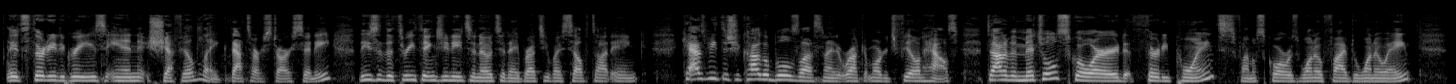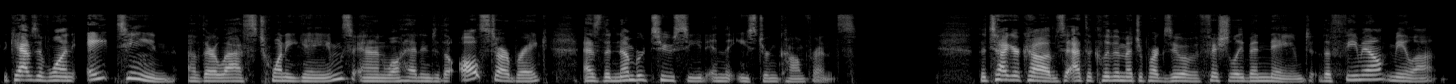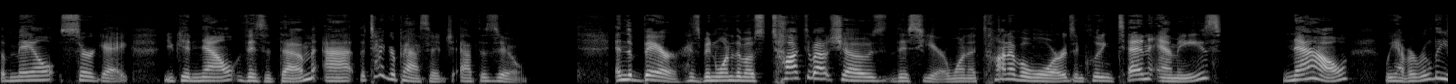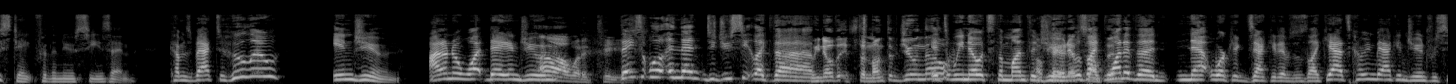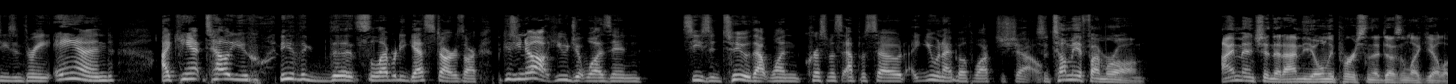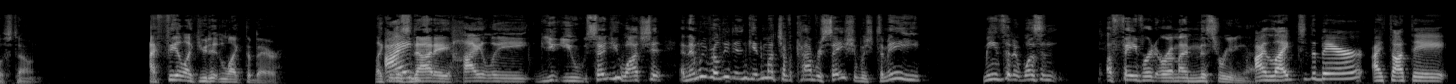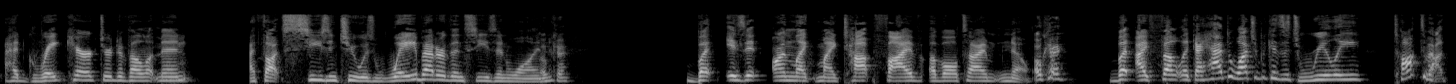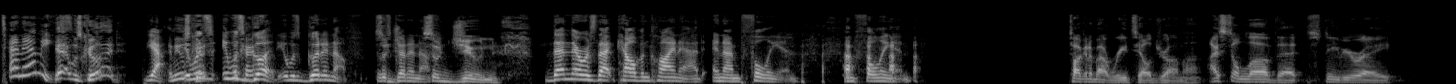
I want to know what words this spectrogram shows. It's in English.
It's 30 degrees in Sheffield Lake. That's our star city. These are the three things you need to know today, brought to you by Self Inc. Cavs beat the Chicago Bulls last night at Rocket Mortgage Fieldhouse. Donovan Mitchell scored 30 points. Final score was 105 to 108. The Cavs have won 18 of their last 20 games and will head into the All Star break as the number two seed in the Eastern Conference. The Tiger Cubs at the Cleveland Metro Park Zoo have officially been named the female Mila, the male Sergey. You can now visit them at the Tiger Passage at the zoo. And The Bear has been one of the most talked about shows this year, won a ton of awards, including 10 Emmys. Now we have a release date for the new season. Comes back to Hulu in June. I don't know what day in June. Oh, what a tease. They well, and then did you see like the we know that it's the month of June, though. it's, we know it's the month of Okay, June. It was like something. one of the network executives was like, "Yeah, it's coming back in June for season three, and I can't tell you who any of the, the celebrity guest stars are because you know how huge it was in season two. That one Christmas episode. You and I both watched the show. So tell me if I'm wrong. I mentioned that I'm the only person that doesn't like Yellowstone. I feel like you didn't like The Bear. Like it was I- not a highly. You you said you watched it, and then we really didn't get much of a conversation, which to me means that it wasn't a favorite. Or am I misreading that? I liked the bear. I thought they had great character development. Mm-hmm. I thought season two was way better than season one. okay. But is it on like my top five of all time? No. Okay. but I felt like I had to watch it because it's really talked about. Ten Emmys. Yeah, it was good. Yeah, I mean, it was it was good. it was Okay. good. It was good enough. It was so, good enough. So June. then there was that Calvin Klein ad, and I'm fully in. I'm fully in. Talking about retail drama, I still love that Stevie Ray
